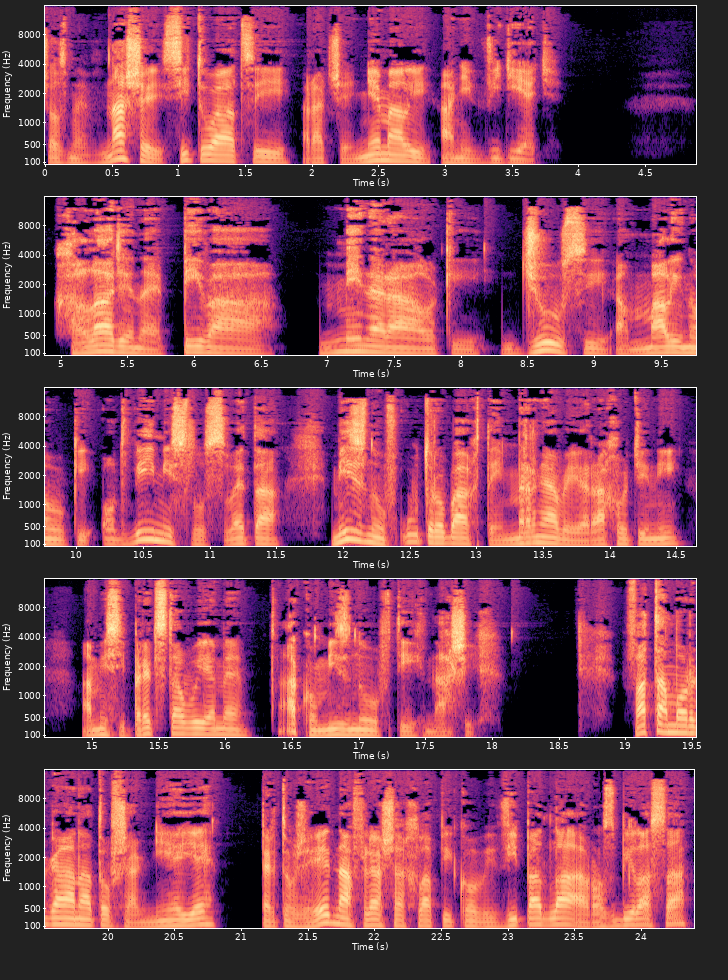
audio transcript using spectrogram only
čo sme v našej situácii radšej nemali ani vidieť. Chladené pivá, minerálky, džúsy a malinovky od výmyslu sveta miznú v útrobách tej mrňavej rachotiny a my si predstavujeme, ako miznú v tých našich. Fata Morgana to však nie je, pretože jedna fľaša chlapíkovi vypadla a rozbila sa,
